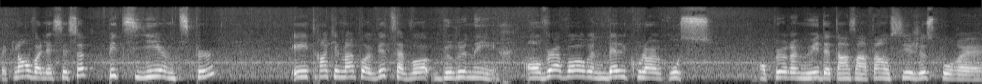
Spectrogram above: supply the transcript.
Fait que là, on va laisser ça pétiller un petit peu et tranquillement, pas vite, ça va brunir. On veut avoir une belle couleur rousse. On peut remuer de temps en temps aussi juste pour euh,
